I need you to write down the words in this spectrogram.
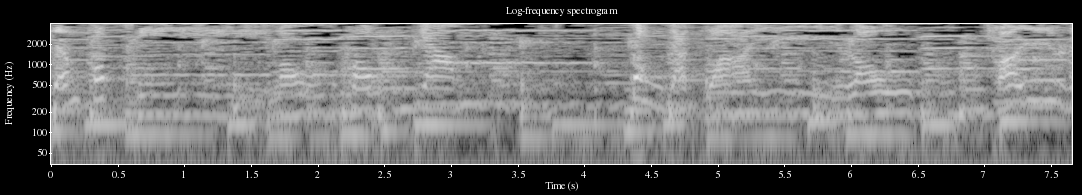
想福池无共音。冬日围炉取暖。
